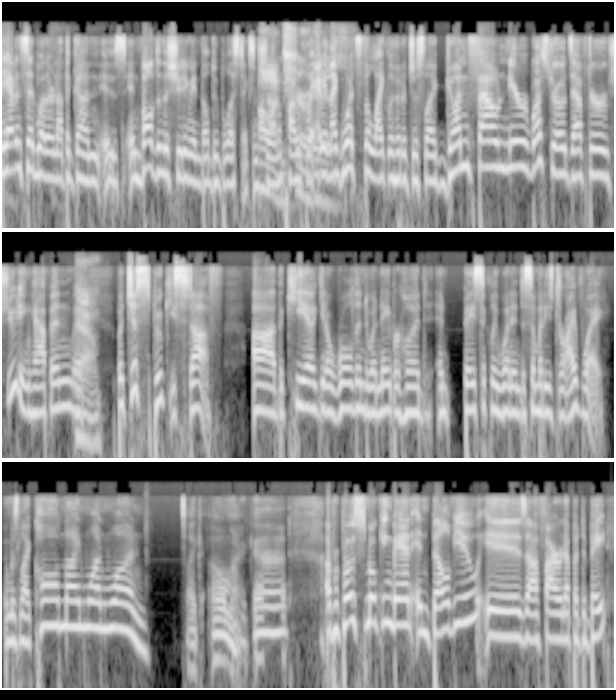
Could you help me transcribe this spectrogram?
They haven't said whether or not the gun is involved in the shooting. I mean, they'll do ballistics. I'm Oh, sure. I'm sure probably. it I mean, like, what's the likelihood of just like gun found near Westroads after shooting happened? But, Yeah. but just spooky stuff. Uh, the Kia, you know, rolled into a neighborhood and basically went into somebody's driveway and was like, "Call nine one one." It's like, oh my god! A proposed smoking ban in Bellevue is uh, firing up a debate.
